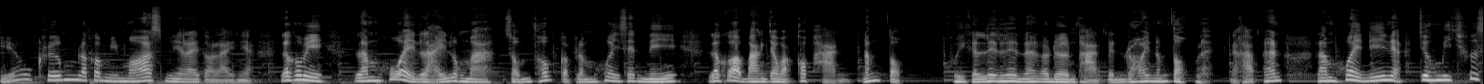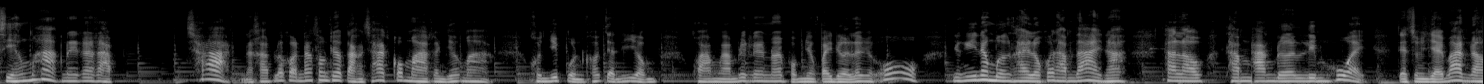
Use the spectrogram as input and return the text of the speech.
เขียวครึ้ม แล้วก็มีมอสมีอะไรต่ออะไรเนี่ยแล้วก็มีลำห้วยไหลลงมา สมทบกับลำห้วยเส้นนี้ แล้วก็บางจังหวะก็ผ่านน้ำตกคุยกันเล่นๆนะเราเดินผ่านเป็นร้อยน้ำตกเลยนะครับเพราะฉะนั้นลำห้วยนี้เนี่ยจึงมีชื่อเสียงมากในระดับ ชาตินะครับ แล้วก็นักท่องเที่ยวต่างชาติก็มากันเยอะมาก คนญี่ปุ่นเขาจะนิยมความงามเล็กๆน้อยๆผมยังไปเดินแล้วอย่างโอ้อย่างนี้นะเมืองไทยเราก็ทำได้นะ ถ้าเราทำทางเดินริมห้วย แต่ส่วนใหญ่บ้านเรา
